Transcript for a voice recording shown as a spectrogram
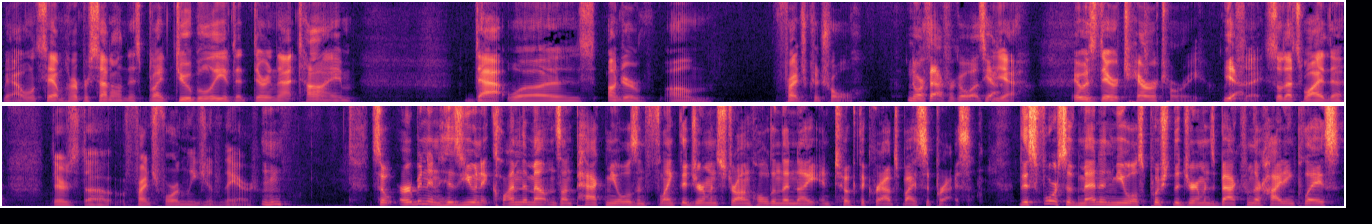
Yeah, I won't say I'm 100 percent on this, but I do believe that during that time, that was under um, French control. North Africa was, yeah. Yeah, it was their territory. Yeah. se. So that's why the there's the French Foreign Legion there. So Urban and his unit climbed the mountains on pack mules and flanked the German stronghold in the night and took the Krauts by surprise. This force of men and mules pushed the Germans back from their hiding place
